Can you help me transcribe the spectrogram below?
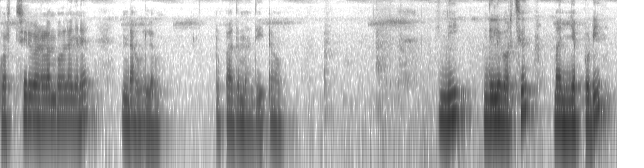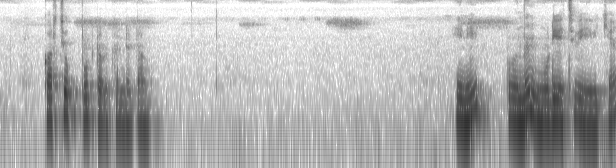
കുറച്ചൊരു വെള്ളം പോലെ അങ്ങനെ ഉണ്ടാവുമല്ലോ. അപ്പോൾ അത് മതി കേട്ടോ ഇനി ഇതിൽ കുറച്ച് മഞ്ഞൾപ്പൊടി കുറച്ച് ഉപ്പ് ഇട്ട് കൊടുക്കുന്നുണ്ട് കേട്ടോ ഇനി ഒന്ന് മൂടി വെച്ച് വേവിക്കാം.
